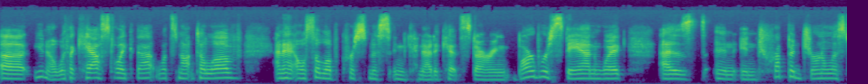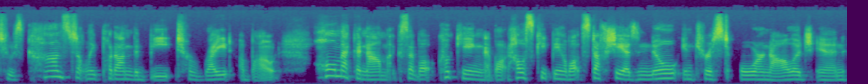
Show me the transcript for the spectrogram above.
uh, you know, with a cast like that, what's not to love? And I also love Christmas in Connecticut, starring Barbara Stanwyck as an intrepid journalist who's constantly put on the beat to write about home economics, about cooking, about housekeeping, about stuff she has no interest or knowledge in,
